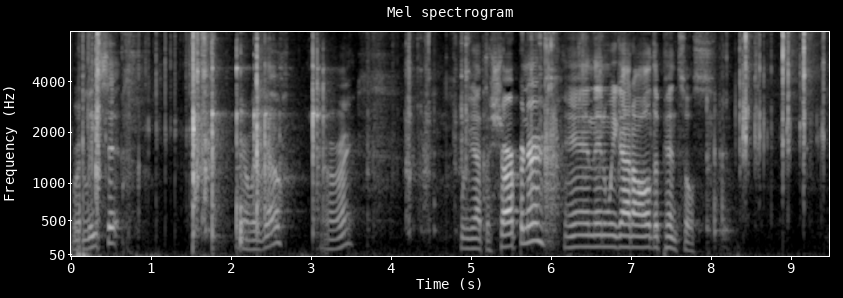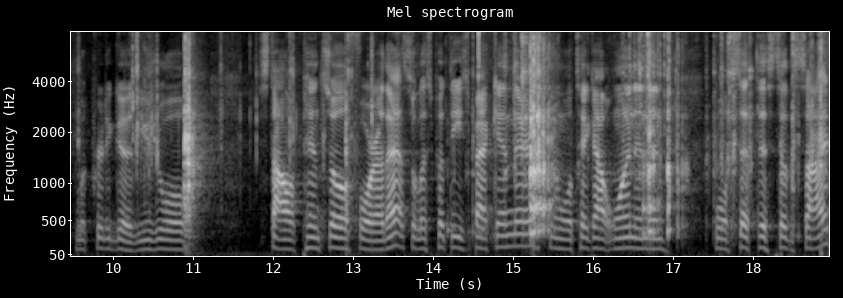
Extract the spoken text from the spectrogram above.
release it. There we go. All right. We got the sharpener and then we got all the pencils look pretty good. Usual style pencil for that. So let's put these back in there and we'll take out one and then we'll set this to the side.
